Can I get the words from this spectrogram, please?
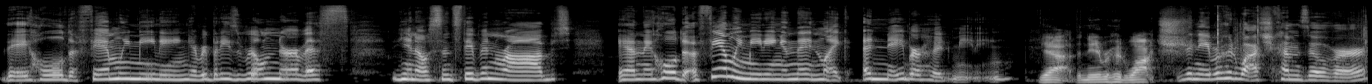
they hold a family meeting. Everybody's real nervous, you know, since they've been robbed. And they hold a family meeting and then like a neighborhood meeting. Yeah, the neighborhood watch. the neighborhood watch comes over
